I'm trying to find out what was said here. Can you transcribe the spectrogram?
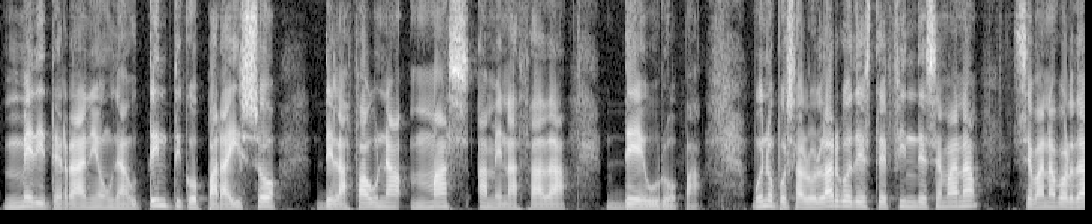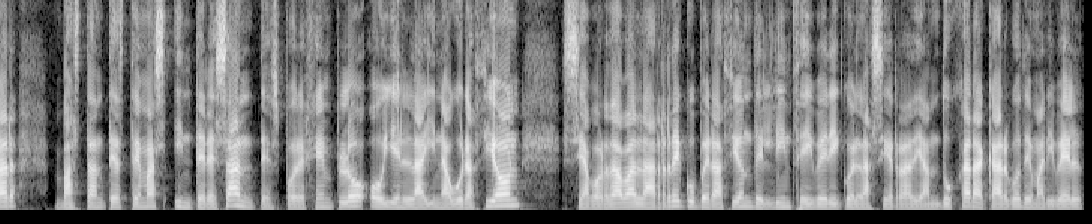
mediterráneo, un auténtico paraíso de la fauna más amenazada de Europa. Bueno, pues a lo largo de este fin de semana se van a abordar bastantes temas interesantes. Por ejemplo, hoy en la inauguración se abordaba la recuperación del lince ibérico en la Sierra de Andújar a cargo de Maribel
